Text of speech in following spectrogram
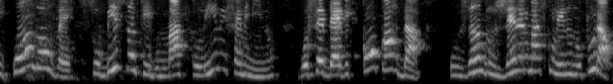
que quando houver substantivo masculino e feminino, você deve concordar usando o gênero masculino no plural.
